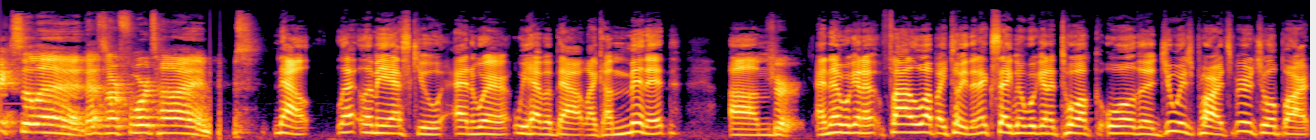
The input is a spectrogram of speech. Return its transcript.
Excellent. That's our four times. Now, let, let me ask you, and where we have about like a minute. Um, sure. And then we're going to follow up. I tell you, the next segment, we're going to talk all the Jewish part, spiritual part.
